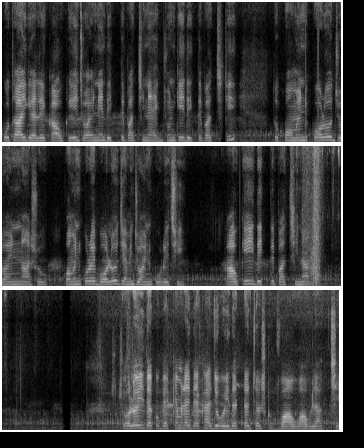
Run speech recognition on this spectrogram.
কোথায় গেলে কাউকেই জয়েনে দেখতে পাচ্ছি না, একজনকেই দেখতে পাচ্ছি। তো কমেন্ট করো জয়েন আসো। কমেন্ট করে বলো যে আমি জয়েন করেছি। কাউকেই দেখতে পাচ্ছি না। চলো এই দেখো ব্যাক ক্যামেরায় দেখা যে ওয়েদারটা জাস্ট ওয়াও ওয়াও লাগছে।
